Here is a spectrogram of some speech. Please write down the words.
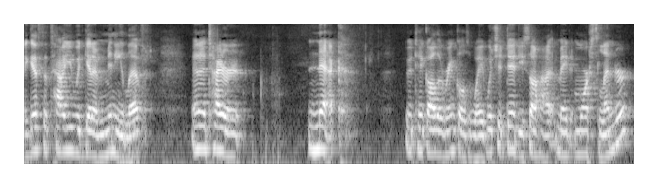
I guess that's how you would get a mini lift and a tighter neck. It would take all the wrinkles away, which it did. You saw how it made it more slender.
